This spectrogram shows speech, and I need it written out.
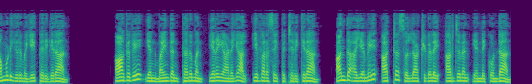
அம்முடியுரிமையை பெறுகிறான். ஆகவே என் மைந்தன் தருமன் இறையாணையால் இவ்வரசை பெற்றிருக்கிறான். அந்த ஐயமே அற்ற சொல்லாட்சிகளை அர்ஜுனன் எண்ணிக்கொண்டான்.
